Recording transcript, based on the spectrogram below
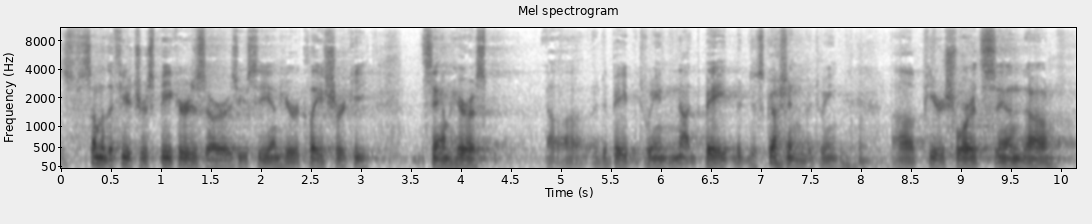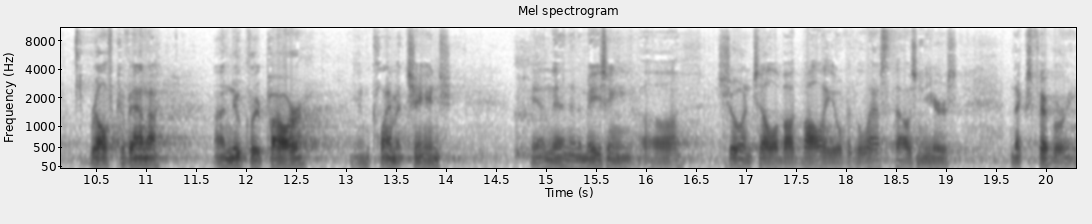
Some of the future speakers are, as you see on here, Clay Shirky, Sam Harris, uh, a debate between, not debate, but discussion between uh, Peter Schwartz and uh, Ralph Cavanagh on nuclear power and climate change, and then an amazing uh, show and tell about Bali over the last thousand years next February.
